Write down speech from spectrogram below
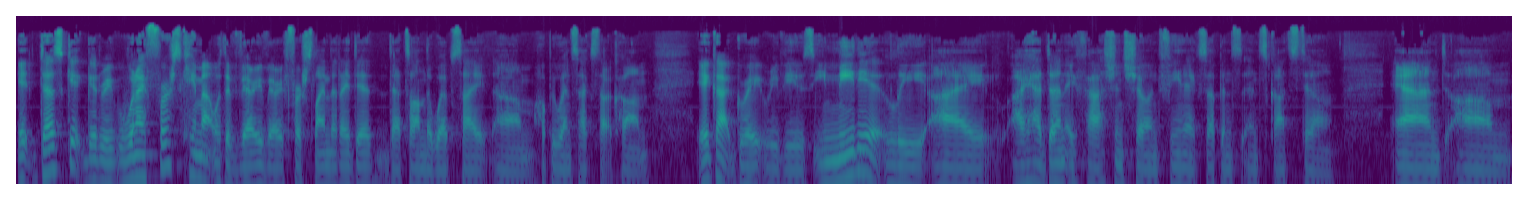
it does get good reviews. When I first came out with the very, very first line that I did, that's on the website, um, it got great reviews. Immediately, I, I had done a fashion show in Phoenix up in, in Scottsdale, and um,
